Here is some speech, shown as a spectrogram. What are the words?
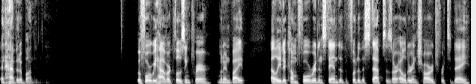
and have it abundantly. Before we have our closing prayer, I'm going to invite Ellie to come forward and stand at the foot of the steps as our elder in charge for today.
